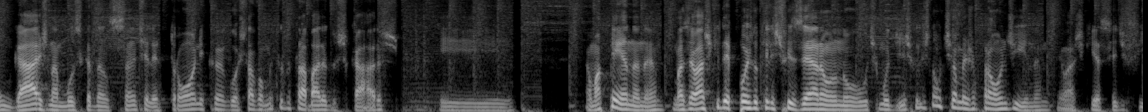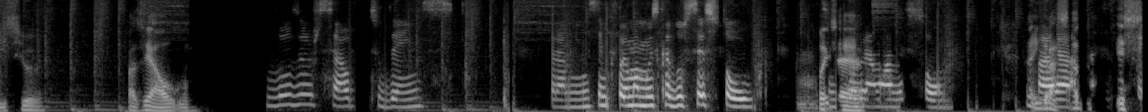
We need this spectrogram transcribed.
um gás na música dançante eletrônica. Gostava muito do trabalho dos caras e é uma pena, né? Mas eu acho que depois do que eles fizeram no último disco, eles não tinham mesmo pra onde ir, né? Eu acho que ia ser difícil fazer algo. Lose Yourself to Dance. Pra mim, sempre foi uma música do Sextou. Né? Pois sempre é. programava som É para engraçado esse,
